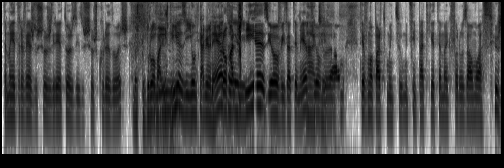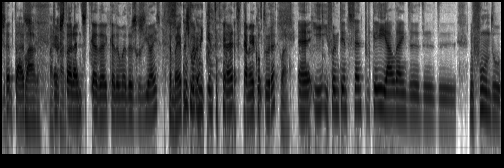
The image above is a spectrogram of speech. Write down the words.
também através dos seus diretores e dos seus curadores. Mas que durou e, vários dias e iam de caminhonete? Durou vários e... dias e houve, exatamente, ah, e houve, teve uma parte muito, muito simpática também que foram os almoços e os jantares claro, em restaurantes de cada, cada uma das regiões. Também é cultura. foi muito interessante, também é cultura. Claro. Uh, e, e, foi muito interessante porque aí, além de, de, de no fundo,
